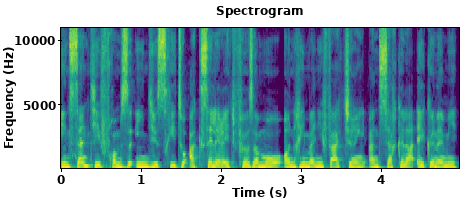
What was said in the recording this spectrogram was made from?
incentive from the industry to accelerate furthermore on remanufacturing and circular economy.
